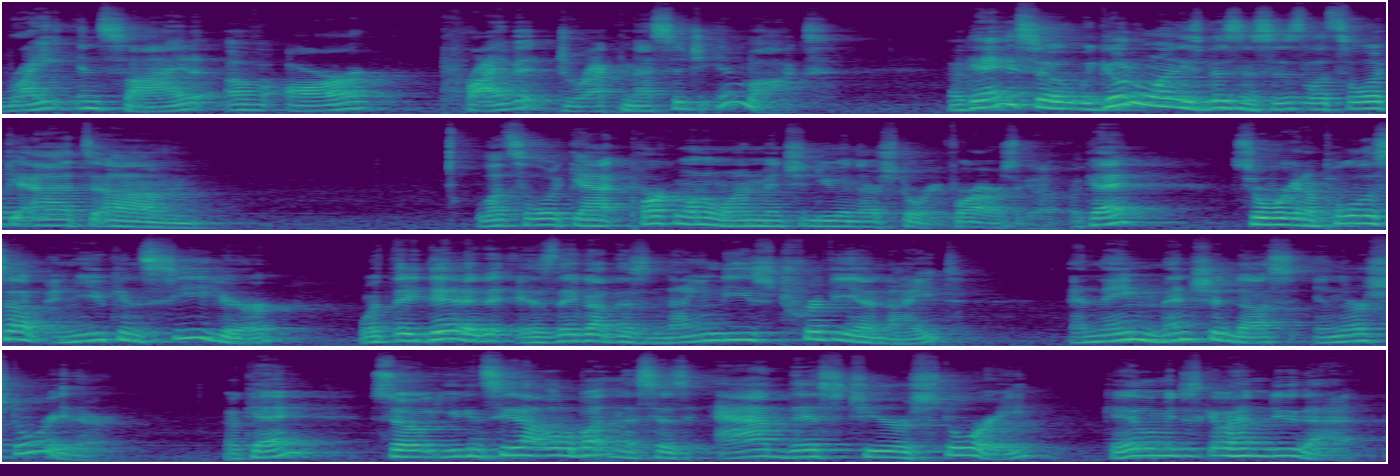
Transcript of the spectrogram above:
right inside of our private direct message inbox. Okay, so we go to one of these businesses. Let's look at um, let's look at Park 101 mentioned you in their story four hours ago. Okay, so we're gonna pull this up, and you can see here what they did is they've got this 90s trivia night and they mentioned us in their story there. Okay? So you can see that little button that says add this to your story. Okay, let me just go ahead and do that.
